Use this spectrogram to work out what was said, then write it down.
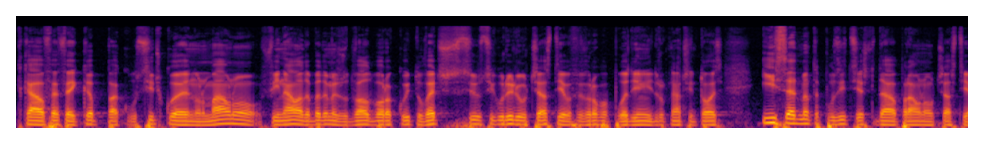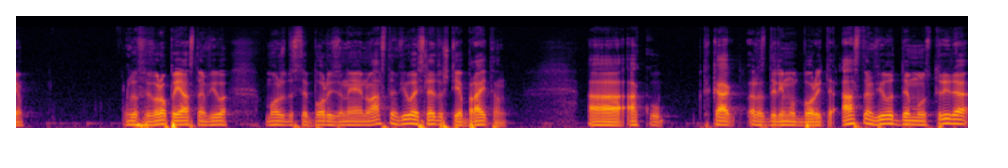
така в FA Cup, ако всичко е нормално, финала да бъде между два отбора, които вече са си осигурили участие в Европа по един и друг начин. Т.е. и седмата позиция ще дава право на участие в Европа и Астан Вила може да се бори за нея. Но Астан Вила е следващия Брайтън. А, ако така разделим отборите. Астан Вила демонстрира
